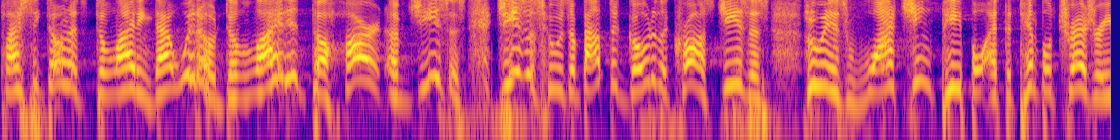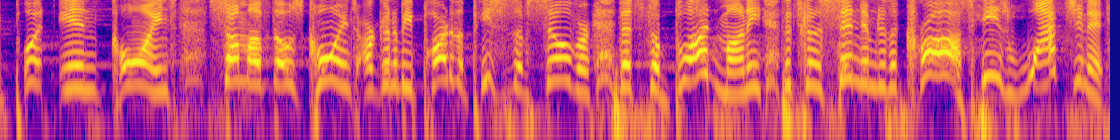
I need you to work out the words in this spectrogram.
Plastic donuts delighting. That widow delighted the heart of Jesus. Jesus, who was about to go to the cross. Jesus, who is watching people at the temple treasury put in coins. Some of those coins are going to be part of the pieces of silver that's the blood money that's going to send him to the cross. He's watching it,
